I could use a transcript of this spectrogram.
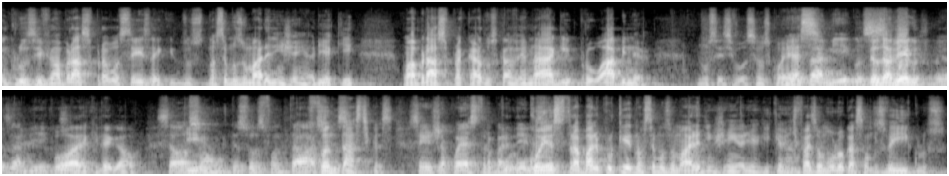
inclusive um abraço para vocês aí. Que dos, nós temos uma área de engenharia aqui um abraço para Carlos Cavenaghi, para o Abner. Não sei se você os conhece. Meus amigos. Seus amigos? Meus amigos. Pô, olha que legal. São, que... são pessoas fantásticas. Fantásticas. Você já conhece o trabalho deles? Conheço o trabalho porque nós temos uma área de engenharia aqui que a gente ah. faz a homologação dos veículos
